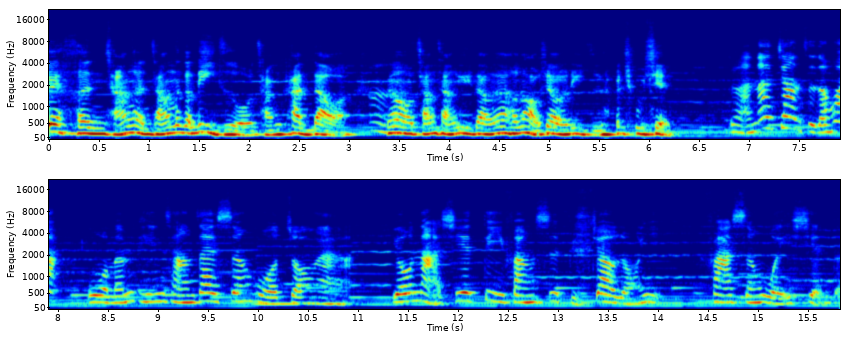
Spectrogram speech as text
以很长很长那个例子我常看到啊，然嗯，后常常遇到那很好笑的例子会出现。对啊，那这样子的话，我们平常在生活中啊，有哪些地方是比较容易发生危险的？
